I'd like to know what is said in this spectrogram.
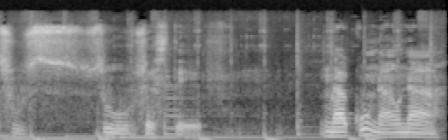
sus, sus este, una cuna, una,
